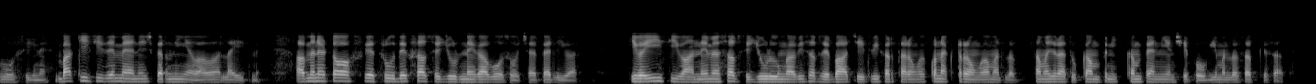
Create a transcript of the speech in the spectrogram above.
वो सीन है। बाकी चीज़ें मैनेज करनी है बाबा लाइफ में। अब मैंने टॉक्स के थ्रू देख, सबसे जुड़ने का वो सोचा है पहली बार कि भाई इसी बहाने मैं सबसे जुड़ूँगा भी, सबसे बातचीत भी करता रहूँगा कनेक्ट रहूँगा मतलब समझ रहा तू कंपनी कंपेनियनशिप होगी मतलब सबके साथ।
